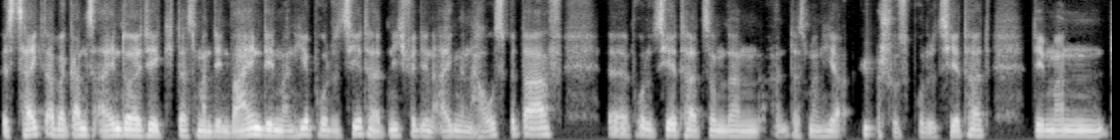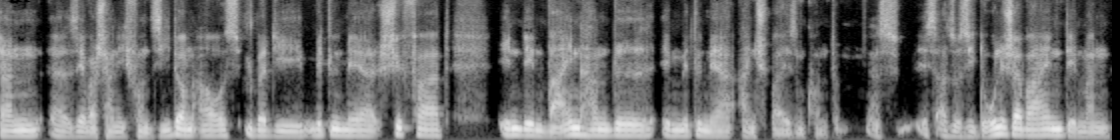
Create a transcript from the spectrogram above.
Es zeigt aber ganz eindeutig, dass man den Wein, den man hier produziert hat, nicht für den eigenen Hausbedarf äh, produziert hat, sondern äh, dass man hier Überschuss produziert hat, den man dann äh, sehr wahrscheinlich von Sidon aus über die Mittelmeerschifffahrt in den Weinhandel im Mittelmeer einspeisen konnte. Es ist also sidonischer Wein, den man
